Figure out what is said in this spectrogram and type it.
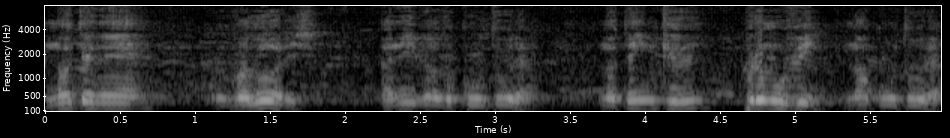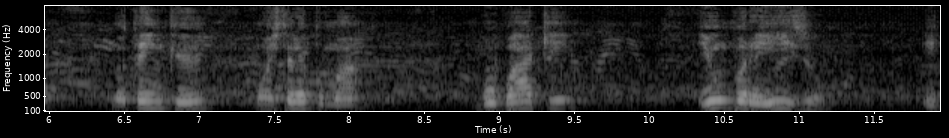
não tem valores a nível de cultura, não tem que promover na cultura, não tem que mostrar como Bubaki é um paraíso. E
